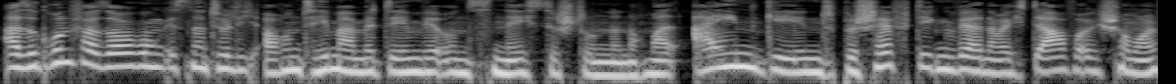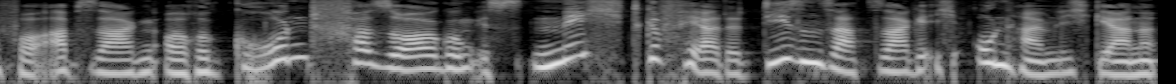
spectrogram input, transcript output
Also Grundversorgung ist natürlich auch ein Thema, mit dem wir uns nächste Stunde nochmal eingehend beschäftigen werden. Aber ich darf euch schon mal vorab sagen, eure Grundversorgung ist nicht gefährdet. Diesen Satz sage ich unheimlich gerne.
